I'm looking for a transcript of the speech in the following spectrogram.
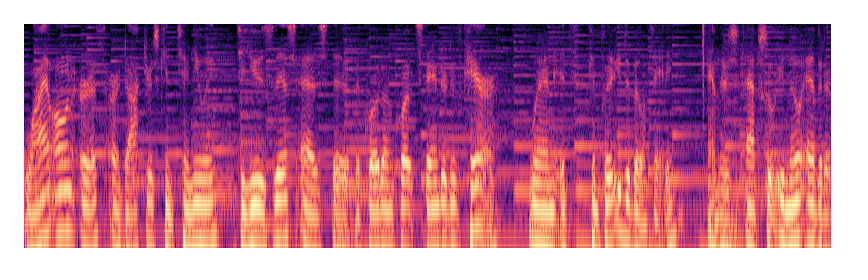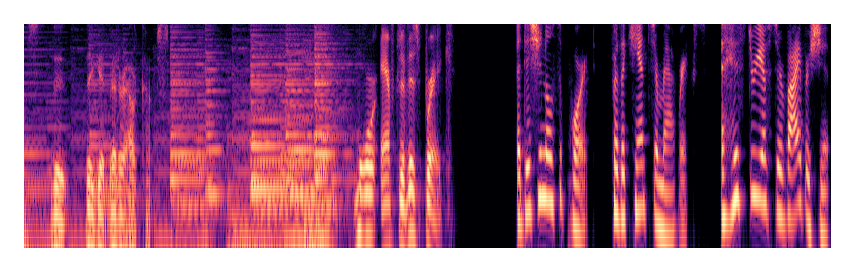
Why on earth are doctors continuing to use this as the, the quote unquote standard of care when it's completely debilitating and there's absolutely no evidence that they get better outcomes? More after this break. Additional support for the Cancer Mavericks, a history of survivorship,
